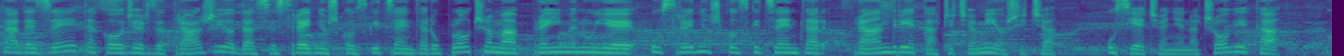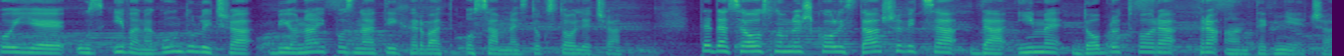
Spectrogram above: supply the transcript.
HDZ je također zatražio da se srednjoškolski centar u Pločama preimenuje u srednjoškolski centar Frandrije Kačića Miošića, u sjećanje na čovjeka koji je uz Ivana Gundulića bio najpoznatiji Hrvat 18. stoljeća, te da se osnovnoj školi Staševica da ime dobrotvora Fra Ante Gnječa.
